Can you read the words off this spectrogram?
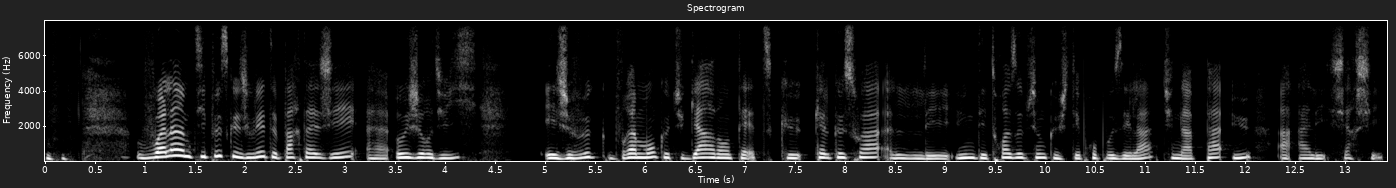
voilà un petit peu ce que je voulais te partager euh, aujourd'hui. Et je veux vraiment que tu gardes en tête que, quelle que soit les, une des trois options que je t'ai proposées là, tu n'as pas eu à aller chercher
